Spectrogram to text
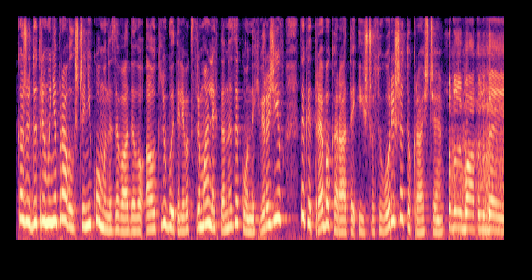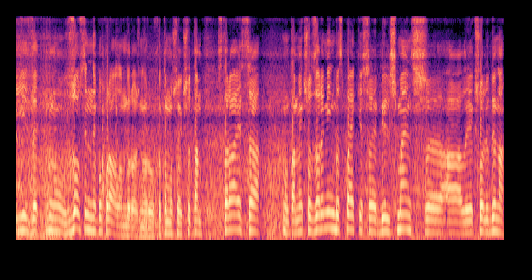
Кажуть, дотримання правил ще нікому не завадило, а от любителів екстремальних та незаконних віражів таки треба карати. І що суворіше, то краще. Дуже багато людей їздять ну, зовсім не по правилам дорожнього руху. Тому що якщо там стараєшся, ну там якщо за ремінь безпеки ще більш-менш, е, але якщо людина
